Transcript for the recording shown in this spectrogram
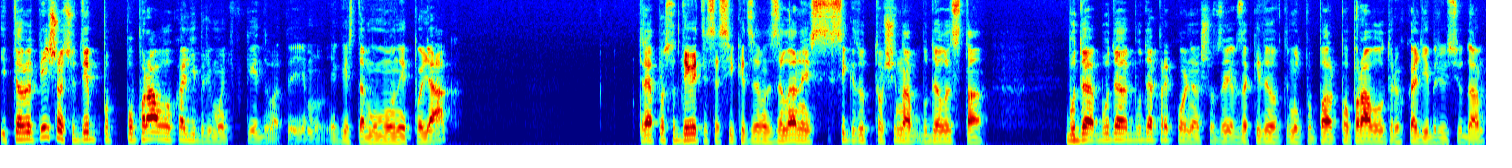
І теоретично сюди по, по правилу калібрі можуть вкидувати йому. Якийсь там умовний поляк. Треба просто дивитися, скільки це зелений, скільки тут товщина буде листа. Буде, буде, буде прикольно, якщо закидуватимуть по, по правилу трьох калібрів сюди.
